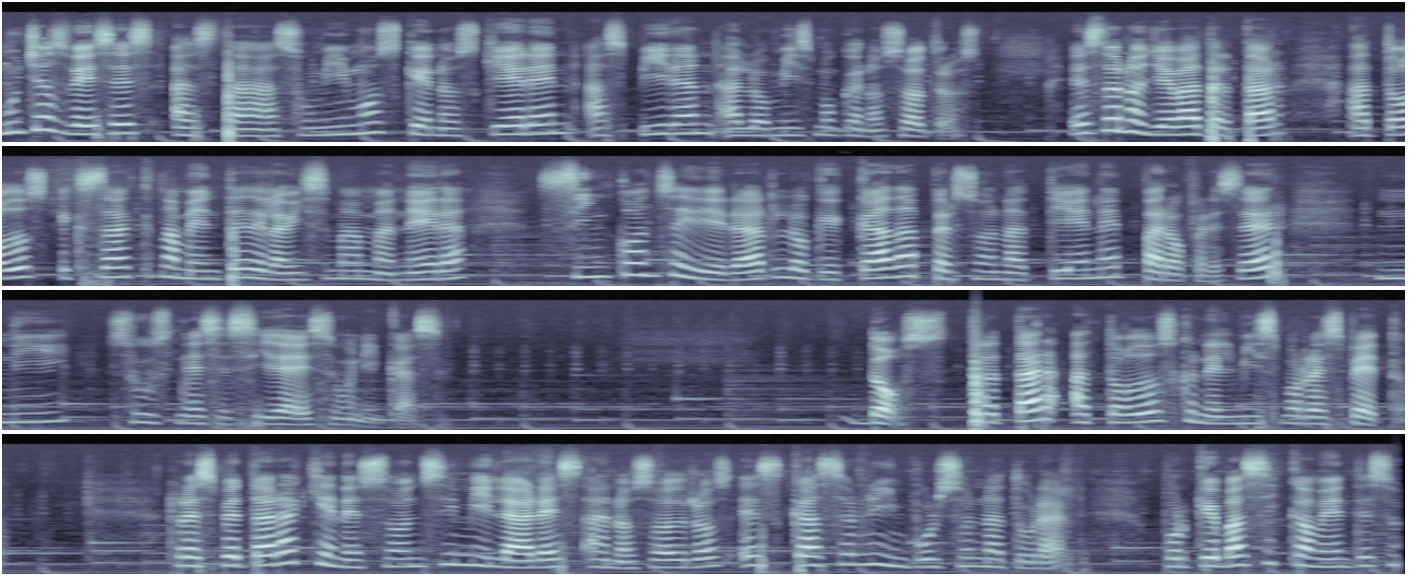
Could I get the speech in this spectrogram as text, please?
Muchas veces hasta asumimos que nos quieren, aspiran a lo mismo que nosotros. Esto nos lleva a tratar a todos exactamente de la misma manera sin considerar lo que cada persona tiene para ofrecer ni sus necesidades únicas. 2. Tratar a todos con el mismo respeto. Respetar a quienes son similares a nosotros es casi un impulso natural, porque básicamente es,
